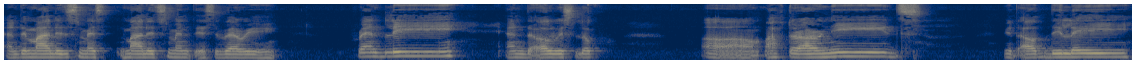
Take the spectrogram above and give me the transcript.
and the management management is very friendly and always look um, after our needs without delay.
